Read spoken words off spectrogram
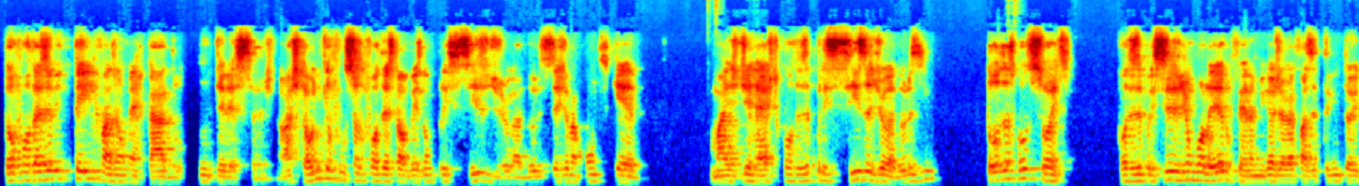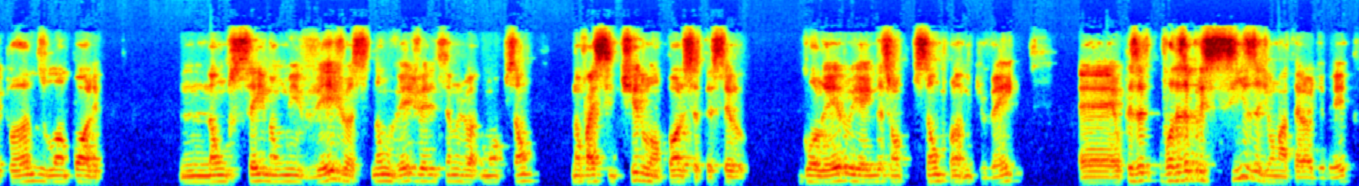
então, o Fortaleza ele tem que fazer um mercado interessante. Eu acho que a única função que o Fortaleza talvez não precise de jogadores seja na ponta esquerda mas de resto, o Fortaleza precisa de jogadores em todas as posições. O Fortaleza precisa de um goleiro, o Fernando Miguel já vai fazer 38 anos, o Luan Poli, não sei, não me vejo, não vejo ele sendo uma opção, não faz sentido o Luan Poli ser terceiro goleiro e ainda ser uma opção para o ano que vem. É, o Fortaleza precisa de um lateral direito.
